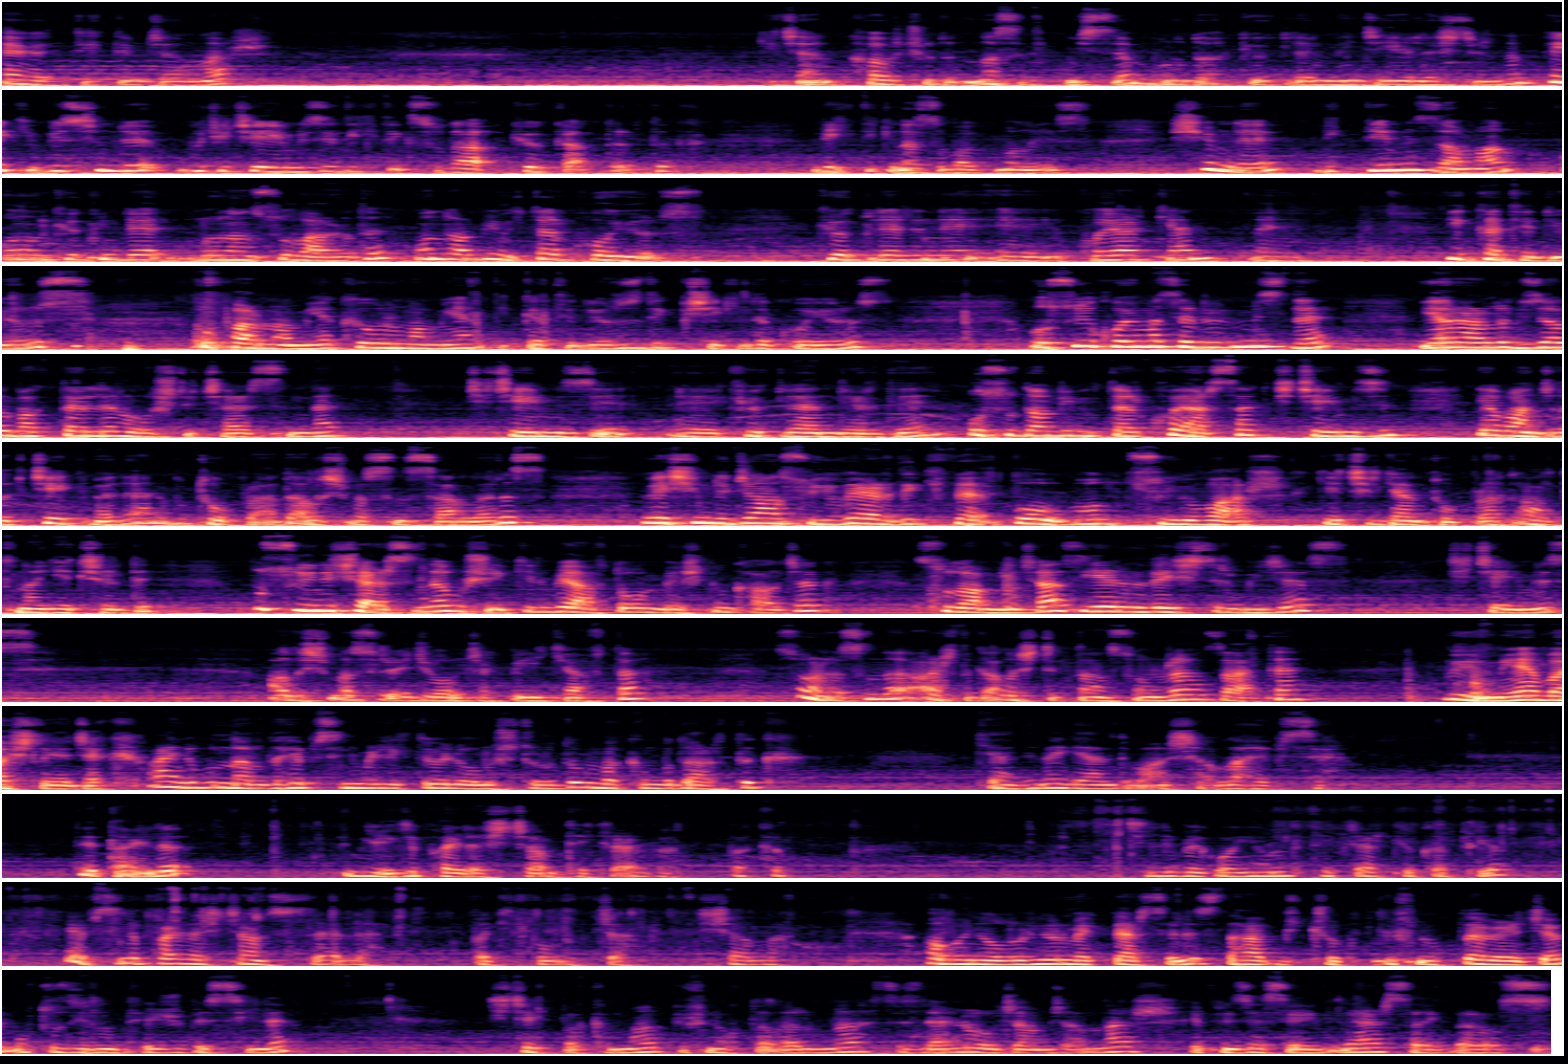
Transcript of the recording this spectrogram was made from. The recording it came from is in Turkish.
Evet diktim canlar. Geçen kauçuğu nasıl dikmişsem bunu da köklerini iyice yerleştirdim. Peki biz şimdi bu çiçeğimizi diktik. Suda kök attırdık. Diktik nasıl bakmalıyız? Şimdi diktiğimiz zaman onun kökünde bulunan su vardı. Ondan bir miktar koyuyoruz. Köklerini e, koyarken e, dikkat ediyoruz. Koparmamaya, kıvırmamaya dikkat ediyoruz. Dik bir şekilde koyuyoruz. O suyu koyma sebebimiz de yararlı güzel bakteriler oluştu içerisinde. Çiçeğimizi e, köklendirdi. O sudan bir miktar koyarsak çiçeğimizin yabancılık çekmeden bu toprağa da alışmasını sağlarız. Ve şimdi can suyu verdik ve bol bol suyu var. Geçirgen toprak altına geçirdi. Bu suyun içerisinde bu şekilde bir hafta 15 gün kalacak. Sulamayacağız. Yerini değiştirmeyeceğiz. Çiçeğimiz alışma süreci olacak bir iki hafta. Sonrasında artık alıştıktan sonra zaten büyümeye başlayacak. Aynı bunları da hepsini birlikte öyle oluşturdum. Bakın bu da artık kendine geldi maşallah hepsi. Detaylı bilgi paylaşacağım tekrardan. Bakın. Çilli begonyamı da tekrar kök atıyor. Hepsini paylaşacağım sizlerle. Vakit buldukça inşallah. Abone olur, yorum eklerseniz daha birçok püf nokta vereceğim. 30 yılın tecrübesiyle çiçek bakımı püf noktalarımla sizlerle olacağım canlar. Hepinize sevgiler, saygılar olsun.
